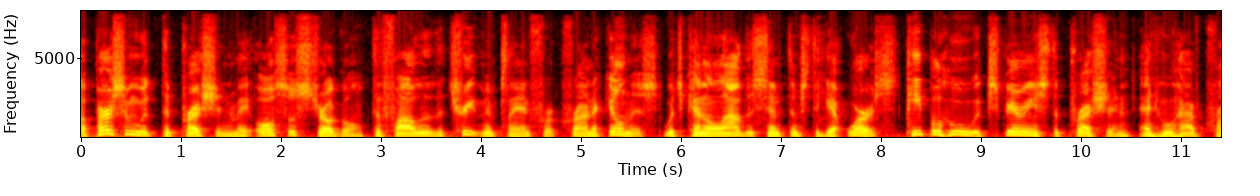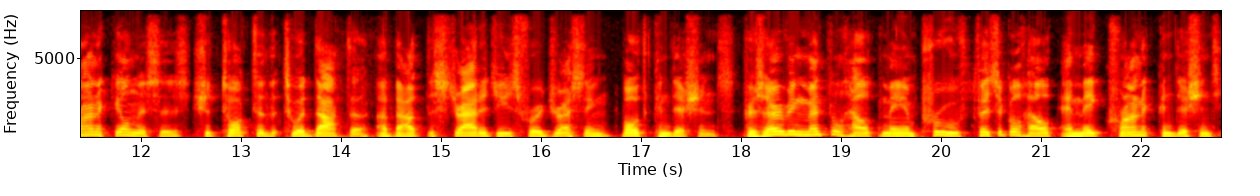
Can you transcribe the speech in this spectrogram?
A person with depression may also struggle to follow the treatment plan for a chronic illness, which can allow the symptoms to get worse. People who experience depression and who have chronic illnesses should talk to, the, to a doctor about the strategies for addressing both conditions. Preserving mental health may improve physical health and make chronic conditions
